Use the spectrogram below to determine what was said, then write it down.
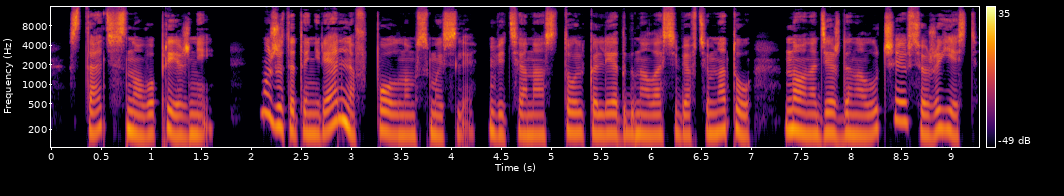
— стать снова прежней. Может, это нереально в полном смысле, ведь она столько лет гнала себя в темноту, но надежда на лучшее все же есть.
